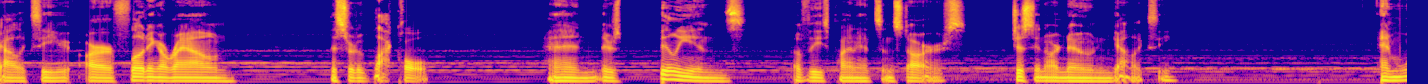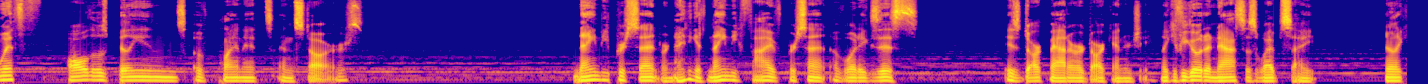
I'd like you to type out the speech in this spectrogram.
galaxy, are floating around this sort of black hole. And there's billions of these planets and stars just in our known galaxy. And with all those billions of planets and stars, 90% or I think it's 95% of what exists is dark matter or dark energy. Like if you go to NASA's website, they're like,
